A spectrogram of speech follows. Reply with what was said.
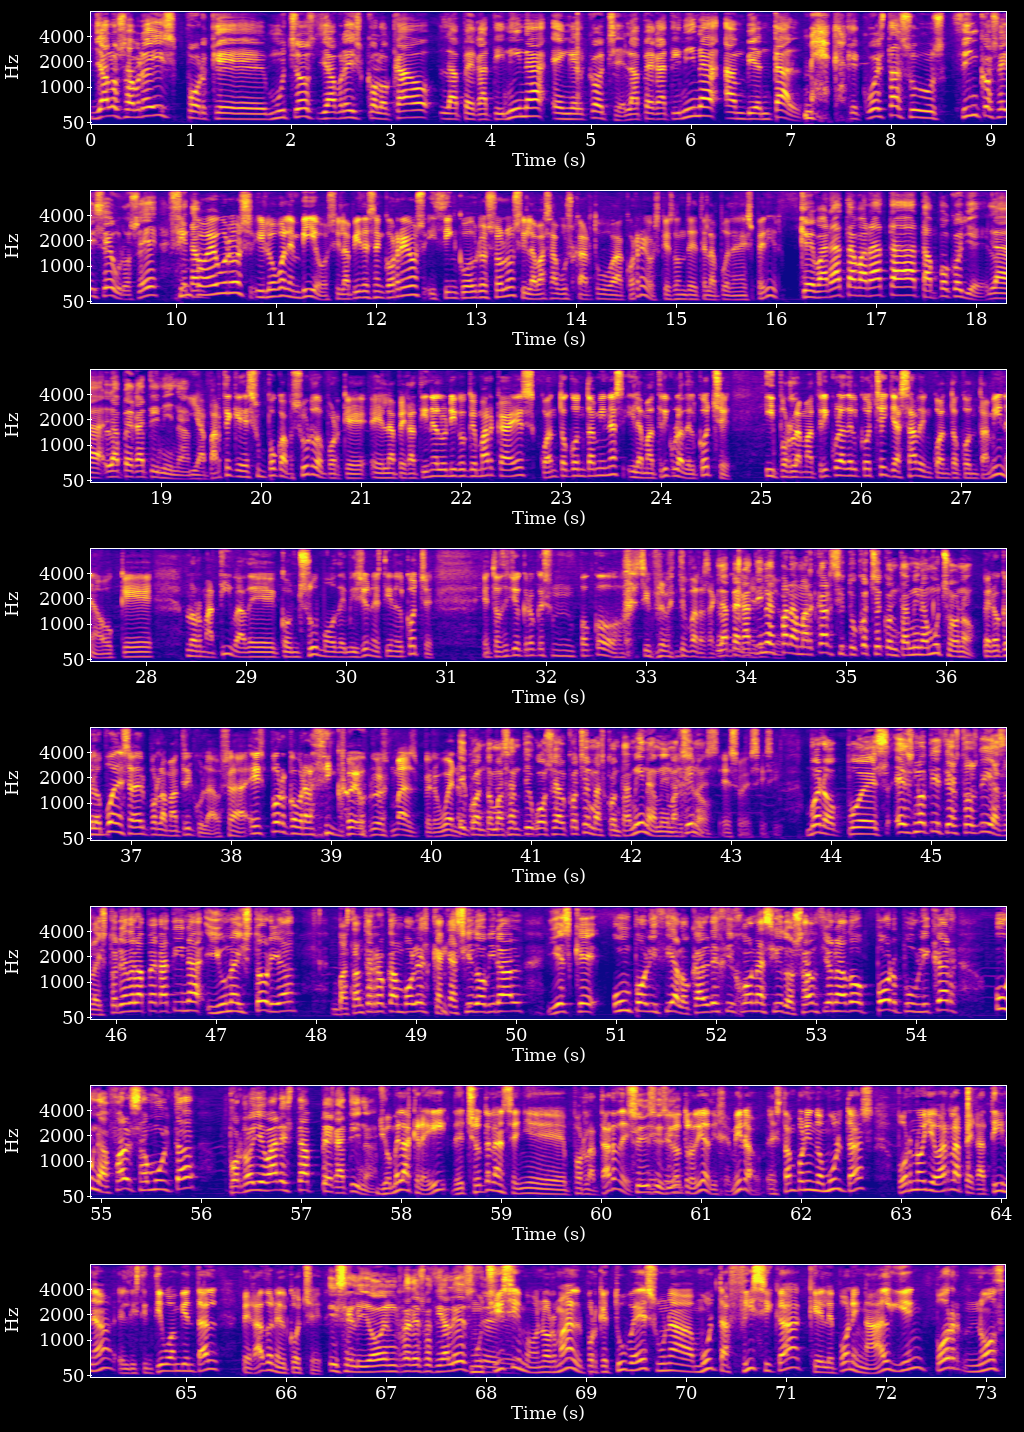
Ya lo sabréis porque muchos ya habréis colocado la pegatinina en el coche, la pegatinina ambiental, que cuesta sus 5 o 6 euros, ¿eh? 5 euros y luego el envío, si la pides en correos, y 5 euros solo si la vas a buscar tú a correos, que es donde te la pueden expedir. Que barata, barata tampoco ye, la, la pegatinina. Y aparte que es un poco absurdo, porque en la pegatina lo único que marca es cuánto contaminas y la matrícula del coche. Y por la matrícula del coche ya saben cuánto contamina o qué normativa de consumo de emisiones tiene el coche. Entonces yo creo que es un poco simplemente para sacar La pegatina es para marcar si tu coche contamina mucho o no. Pero que lo pueden saber por la matrícula. O sea, es por cobrar 5 euros más, pero bueno. Y cuanto más antiguo sea el coche, más contamina, me imagino. Eso es, eso es, sí, sí. Bueno, pues es noticia estos días la historia de la pegatina y una historia bastante rocambolesca que ha sido viral y es que un policía local de Gijón ha sido sancionado por publicar una falsa multa por no llevar esta pegatina. Yo me la creí, de hecho te la enseñé por la tarde, Sí, sí, eh, sí. el otro día. Dije, mira, están poniendo multas por no llevar la pegatina, el distintivo ambiental, pegado en el coche. Y se lió en redes sociales. eh, Muchísimo, normal, porque tú ves una multa física que le ponen a alguien por no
